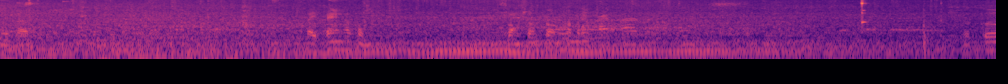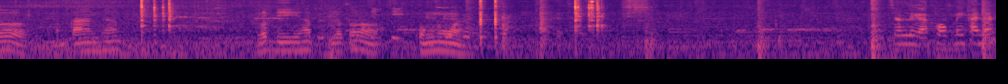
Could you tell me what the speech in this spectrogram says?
นี่ครับใส่แป้งครับผมสองช้อนโต๊ะครับนี่แล้วก็น้ำตาลครับรสดีครับ แล้วก็ผงนัว จะเหลือครบไหมคะนั้น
